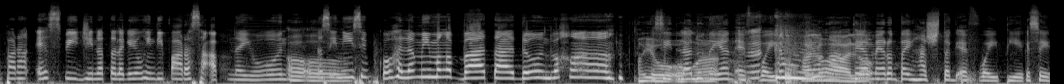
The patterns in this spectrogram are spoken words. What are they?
parang SPG na talaga yung hindi para sa app na yun. Oo. Tapos inisip ko, hala may mga bata doon, baka Ay, kasi oo lalo nga. na yan FYP. Kaya, nga- Halo-halo. kaya meron tayong hashtag FYP kasi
